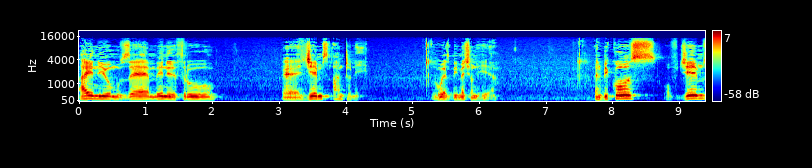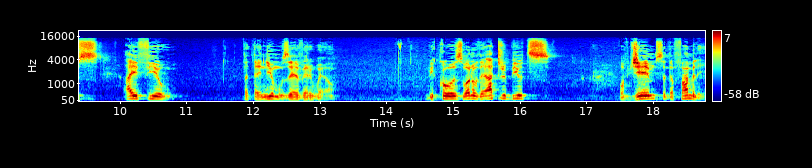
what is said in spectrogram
I knew Mzee mainly through uh, James Anthony, who has been mentioned here. And because of James, I feel that I knew Mzee very well. Because one of the attributes of James and the family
